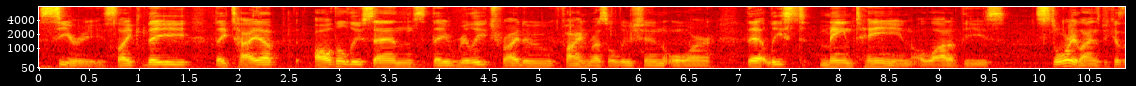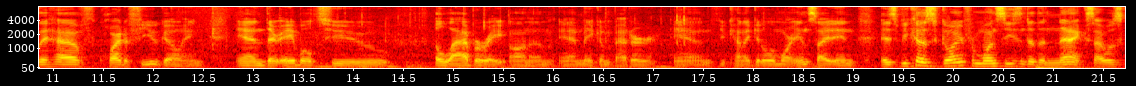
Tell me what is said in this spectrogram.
series. Like they they tie up all the loose ends. They really try to find resolution or they at least maintain a lot of these storylines because they have quite a few going and they're able to elaborate on them and make them better and you kind of get a little more insight in. Is because going from one season to the next i was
